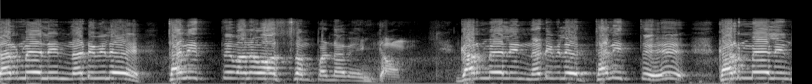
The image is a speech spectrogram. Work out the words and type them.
கர்மேலின் நடுவிலே தனித்து வனவாசம் பண்ண வேண்டும். கர்மேலின் நடுவிலே தனித்து கர்மேலின்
